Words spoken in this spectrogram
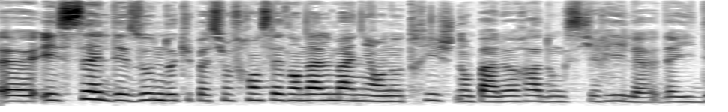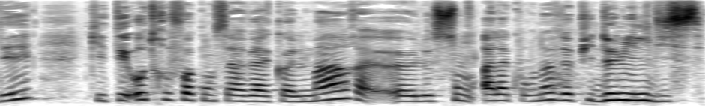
Euh, et celle des zones d'occupation française en Allemagne et en Autriche, dont parlera donc Cyril Daïdé, qui étaient autrefois conservées à Colmar, euh, le sont à la Courneuve depuis 2010.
